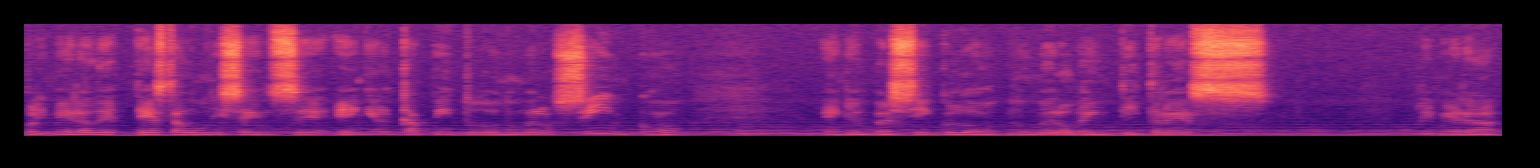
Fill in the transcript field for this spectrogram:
Primera de Tesalonicense en el capítulo número 5, en el versículo número 23. Primera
